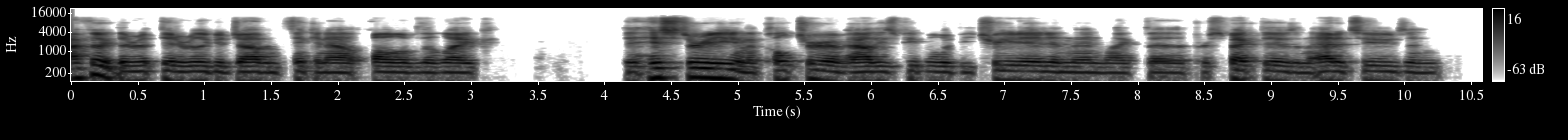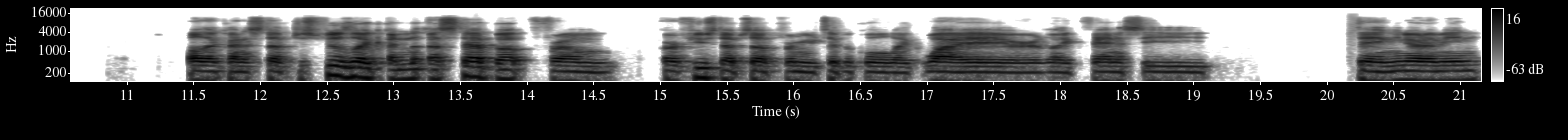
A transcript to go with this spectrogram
I feel like they did a really good job in thinking out all of the like the history and the culture of how these people would be treated and then like the perspectives and the attitudes and all that kind of stuff just feels like a, a step up from or a few steps up from your typical like YA or like fantasy thing you know what I mean?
